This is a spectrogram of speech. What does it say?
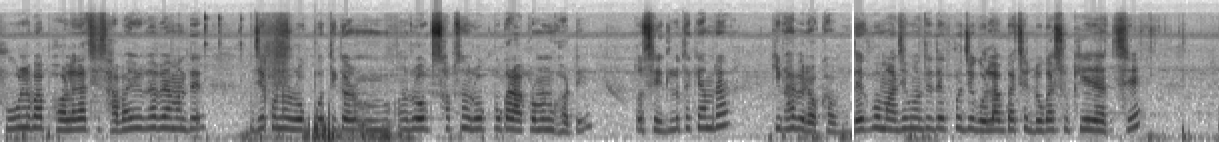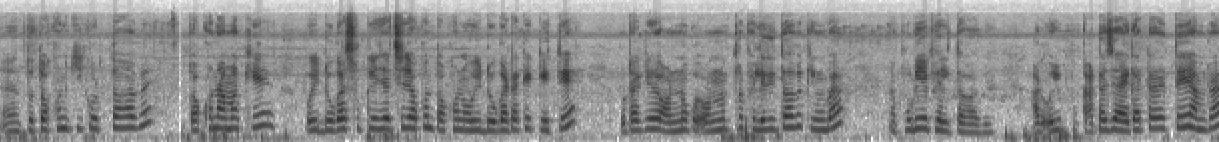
ফুল বা ফল গাছে স্বাভাবিকভাবে আমাদের যে কোনো রোগ প্রতিকার রোগ সবসময় রোগ পোকার আক্রমণ ঘটে, তো সেগুলো থেকে আমরা কীভাবে রক্ষা দেখব, মাঝে মধ্যে দেখব যে গোলাপ গাছের ডোগা শুকিয়ে যাচ্ছে। তো তখন কি করতে হবে? তখন আমাকে ওই ডোগা শুকিয়ে যাচ্ছে যখন, তখন ওই ডোগাটাকে কেটে ওটাকে অন্য অন্যত্র ফেলে দিতে হবে কিংবা পুড়িয়ে ফেলতে হবে। আর ওই কাটা জায়গাটাতে আমরা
